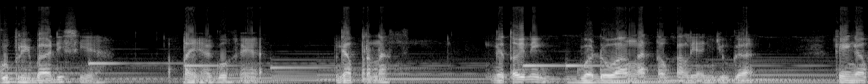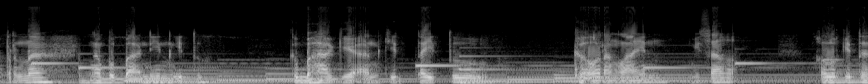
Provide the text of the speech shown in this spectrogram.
gue pribadi sih ya apa ya gue kayak nggak pernah nggak tau ini gue doang atau kalian juga kayak nggak pernah ngebebanin gitu. Kebahagiaan kita itu ke orang lain. Misal kalau kita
